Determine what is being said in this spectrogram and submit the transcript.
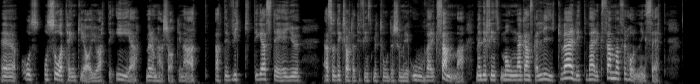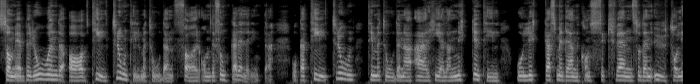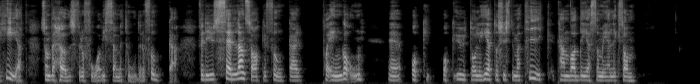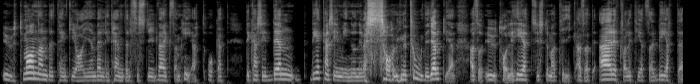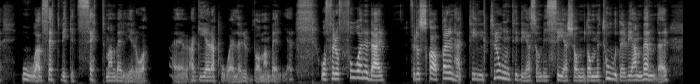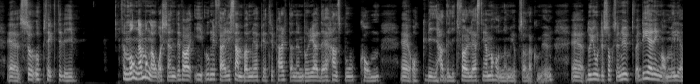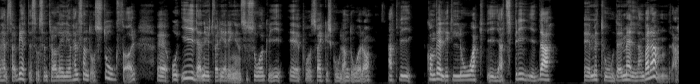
Eh, och, och så tänker jag ju att det är med de här sakerna, att, att det viktigaste är ju Alltså det är klart att det finns metoder som är overksamma, men det finns många ganska likvärdigt verksamma förhållningssätt som är beroende av tilltron till metoden för om det funkar eller inte. Och att tilltron till metoderna är hela nyckeln till och lyckas med den konsekvens och den uthållighet som behövs för att få vissa metoder att funka. För det är ju sällan saker funkar på en gång. Eh, och, och uthållighet och systematik kan vara det som är liksom utmanande, tänker jag, i en väldigt händelsestyrd verksamhet. Och att det kanske är, den, det kanske är min universalmetod egentligen. Alltså uthållighet, systematik, alltså att det är ett kvalitetsarbete oavsett vilket sätt man väljer att eh, agera på eller vad man väljer. Och för att få det där, för att skapa den här tilltron till det som vi ser som de metoder vi använder, eh, så upptäckte vi för många, många år sedan, det var i, ungefär i samband med att Petri Partanen började, hans bok kom eh, och vi hade lite föreläsningar med honom i Uppsala kommun. Eh, då gjordes också en utvärdering om elevhälsoarbete som centrala elevhälsan då stod för. Eh, och i den utvärderingen så såg vi på Sverkerskolan då, då att vi kom väldigt lågt i att sprida metoder mellan varandra.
